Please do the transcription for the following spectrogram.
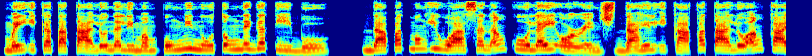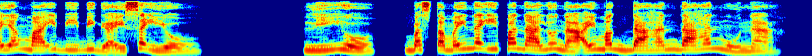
may ikatatalo na 50 minutong negatibo. Dapat mong iwasan ang kulay orange dahil ikakatalo ang kayang maibibigay sa iyo. Leo, basta may naipanalo na ay magdahan-dahan muna.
